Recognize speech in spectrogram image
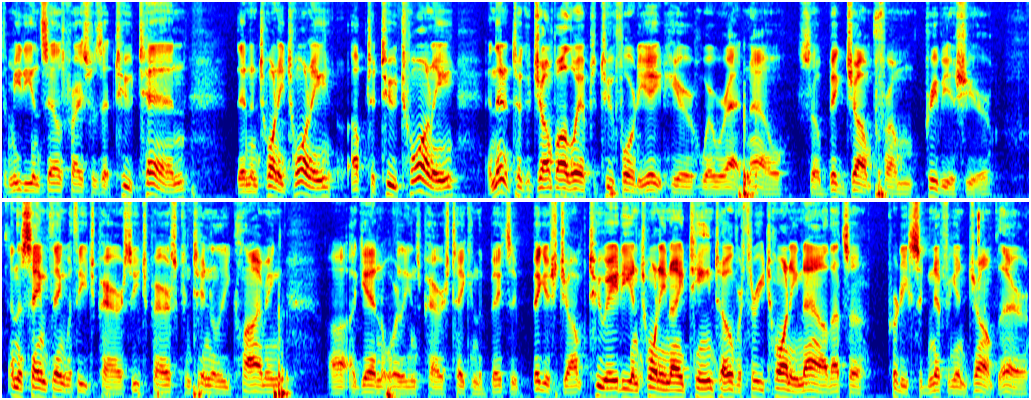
the median sales price was at 210. Then in 2020 up to 220, and then it took a jump all the way up to 248 here where we're at now. So big jump from previous year. And the same thing with each parish. Each parish continually climbing. Uh, again, Orleans Parish taking the big, biggest jump, 280 in 2019 to over 320 now. That's a pretty significant jump there.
